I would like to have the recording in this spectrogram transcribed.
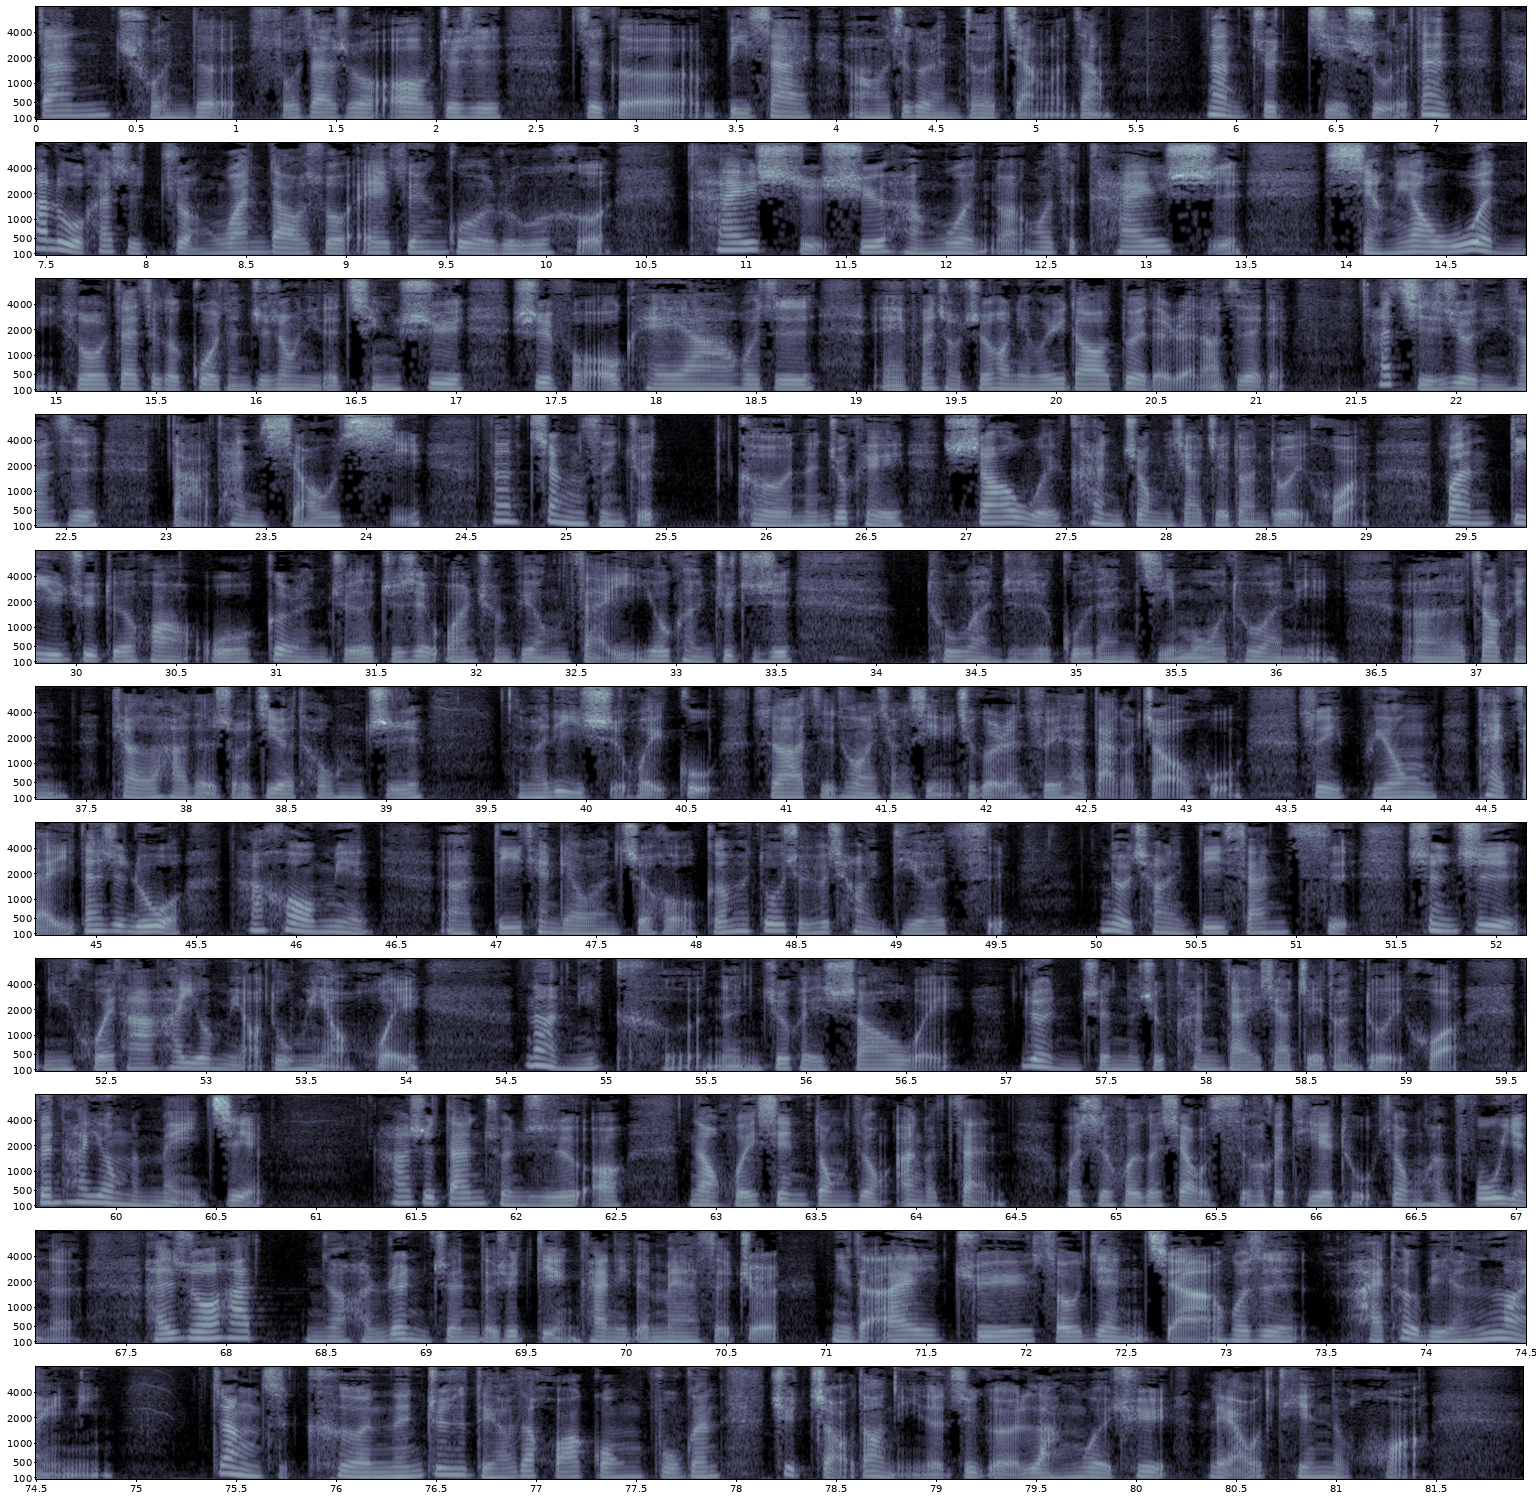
单纯的所在说哦，就是这个比赛，然后这个人得奖了这样。那就结束了。但他如果开始转弯到说：“哎，最近过得如何？”开始嘘寒问暖，或者开始想要问你说，在这个过程之中，你的情绪是否 OK 啊？或是哎，分手之后你有没有遇到对的人啊之类的？他其实就有点算是打探消息。那这样子，你就可能就可以稍微看重一下这段对话。不然第一句对话，我个人觉得就是完全不用在意，有可能就只是。突然就是孤单寂寞，突然你呃照片跳到他的手机的通知，什么历史回顾，所以他只是突然想起你这个人，所以才打个招呼，所以不用太在意。但是如果他后面呃第一天聊完之后，隔没多久就敲你第二次，又敲你第三次，甚至你回他他有秒读秒回，那你可能就可以稍微认真的去看待一下这段对话，跟他用的媒介。他是单纯只是哦，那回线动这种按个赞，或是回个笑死，回个贴图这种很敷衍的，还是说他你知道很认真的去点开你的 Messenger、你的 IG 搜件夹，或是还特别赖你，这样子可能就是得要再花功夫跟去找到你的这个栏位去聊天的话，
